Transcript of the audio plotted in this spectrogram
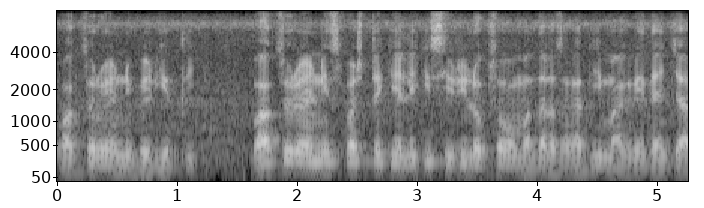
वागचोरे यांनी भेट घेतली. वागचोरे यांनी स्पष्ट केले की शिर्डी लोकसभा मतदारसंघात ही मागणी त्यांच्या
